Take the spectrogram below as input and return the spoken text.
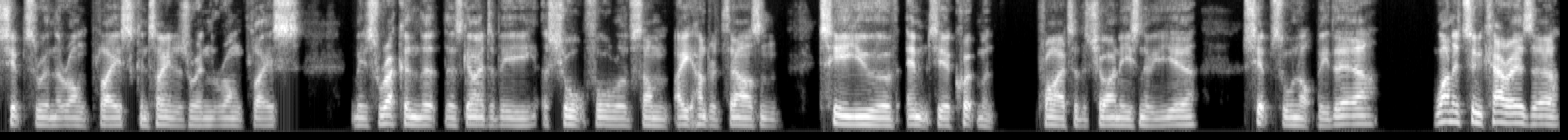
Ships are in the wrong place. Containers are in the wrong place. I mean, it's reckoned that there's going to be a shortfall of some 800,000 TEU of empty equipment prior to the Chinese New Year. Ships will not be there. One or two carriers are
